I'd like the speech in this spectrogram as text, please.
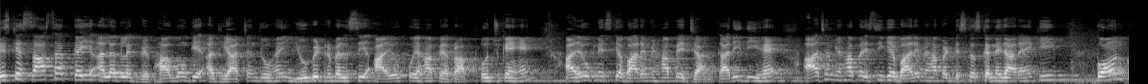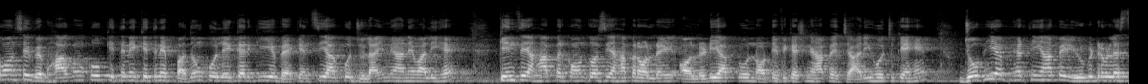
इसके साथ साथ कई अलग अलग विभागों के अध्याचन जो है यूपी ट्रिपल सी आयोग को यहाँ पे प्राप्त हो चुके हैं। आयोग ने इसके बारे में यहाँ पे जानकारी दी है। आज हम यहाँ पर इसी के बारे में यहाँ पर डिस्कस करने जा रहे हैं कि कौन कौन से विभागों को कितने कितने पदों को लेकर की ये वैकेंसी आपको जुलाई में आने वाली है। किन से यहाँ पर, कौन कौन से यहाँ पर ऑलरेडी ऑलरेडी आपको नोटिफिकेशन यहाँ पे जारी हो चुके हैं। जो भी अभ्यर्थी यहाँ पे यूपी ट्रिपल एस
